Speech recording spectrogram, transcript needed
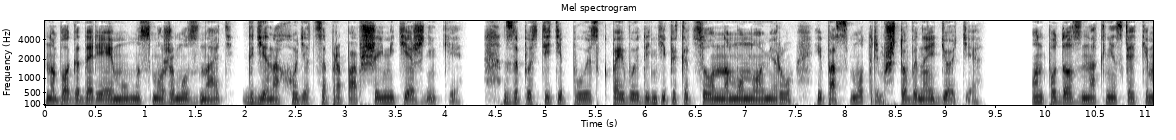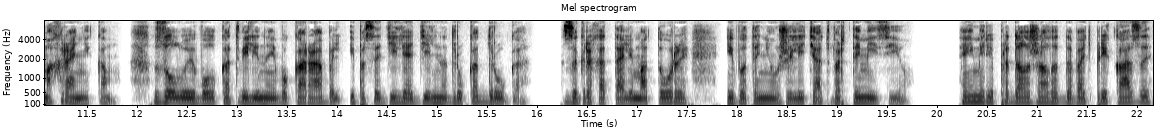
Но благодаря ему мы сможем узнать, где находятся пропавшие мятежники. Запустите поиск по его идентификационному номеру и посмотрим, что вы найдете. Он подал знак нескольким охранникам. Золу и Волк отвели на его корабль и посадили отдельно друг от друга. Загрохотали моторы, и вот они уже летят в Артемизию. Эймери продолжал отдавать приказы,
